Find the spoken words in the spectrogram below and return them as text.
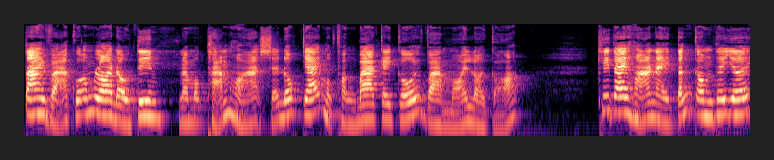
Tai vạ của ống loa đầu tiên là một thảm họa sẽ đốt cháy một phần ba cây cối và mọi loài cỏ. Khi tai họa này tấn công thế giới,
